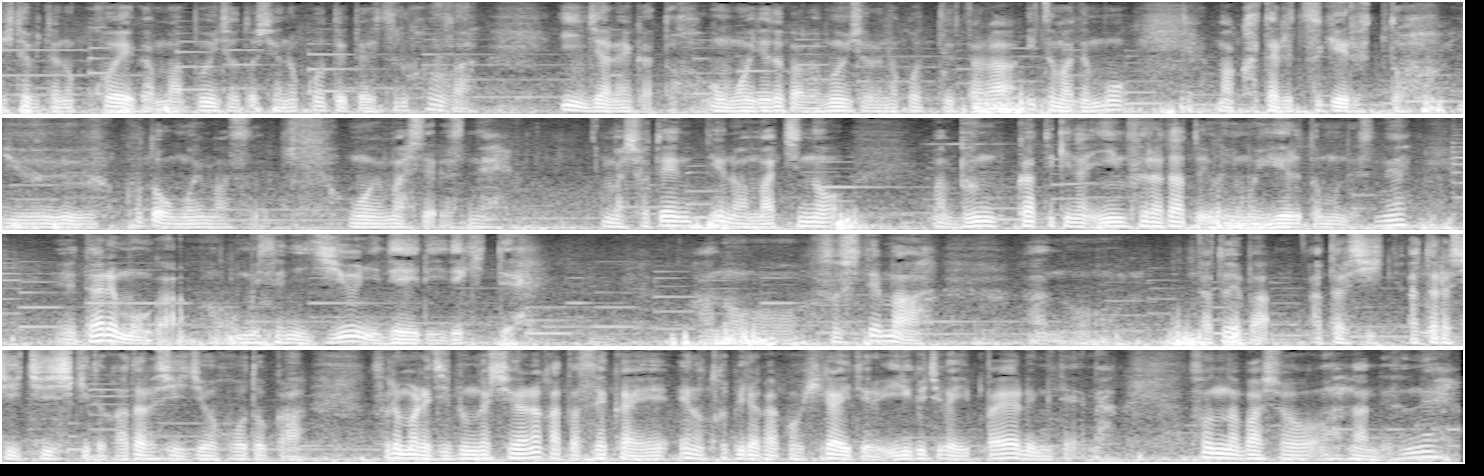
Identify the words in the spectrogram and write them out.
人々の声がま文章として残っていたりする方がいいんじゃないかと思い出とかが文章で残っていたらいつまでもま語り継げるということを思います。思いましてですね。まあ、書店っていうのは街の、文化的なインフラだというふうにも言えると思うんですね、誰もがお店に自由に出入りできてあのそしてまああの例えば新しい新しい知識とか新しい情報とかそれまで自分が知らなかった世界への扉がこう開いている入り口がいっぱいあるみたいなそんな場所なんですね。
